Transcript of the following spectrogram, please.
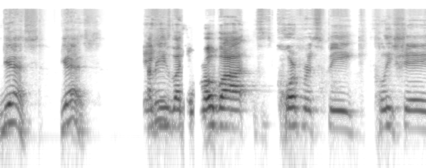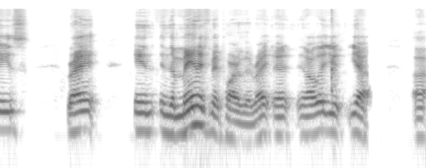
Yes, yes. I And he's like a robot, corporate speak, cliches, right? In in the management part of it, right? And, and I'll let you, yeah. Uh,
